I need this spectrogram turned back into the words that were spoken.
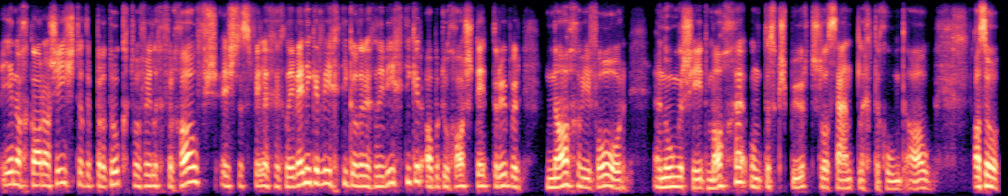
je nach Garagist oder Produkt, das vielleicht verkaufst, ist das vielleicht ein bisschen weniger wichtig oder ein bisschen wichtiger, aber du kannst dort darüber nach wie vor einen Unterschied machen und das spürt schlussendlich der Kunde auch. Also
